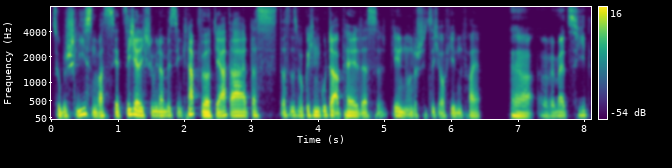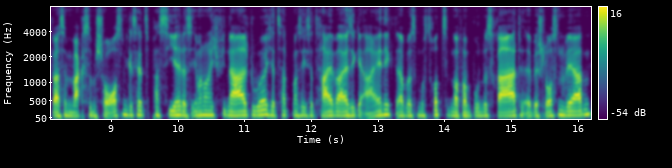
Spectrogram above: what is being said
zu beschließen, was jetzt sicherlich schon wieder ein bisschen knapp wird. Ja, da, das, das ist wirklich ein guter Appell. Das, den unterstütze ich auf jeden Fall. Ja, aber wenn man jetzt sieht, was im Wachstumschancengesetz passiert, ist immer noch nicht final durch. Jetzt hat man sich so teilweise geeinigt, aber es muss trotzdem noch vom Bundesrat äh, beschlossen werden.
